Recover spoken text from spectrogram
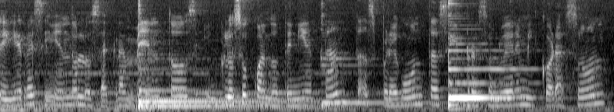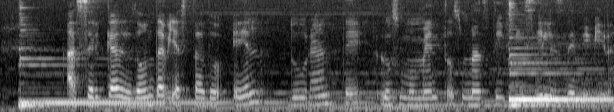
seguir recibiendo los sacramentos, incluso cuando tenía tantas preguntas sin resolver en mi corazón acerca de dónde había estado Él durante los momentos más difíciles de mi vida.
